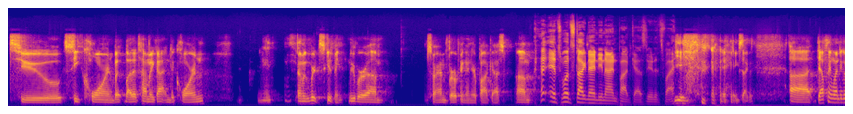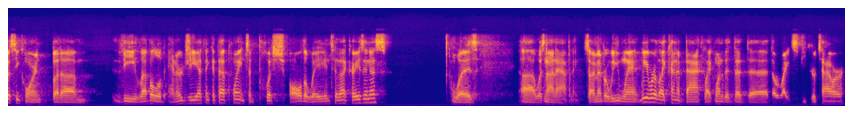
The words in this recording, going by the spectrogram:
to see Korn. But by the time we got into Korn, I mean, we were, excuse me, we were, um, sorry, I'm burping on your podcast. Um, it's Woodstock '99 podcast, dude. It's fine. Yeah, exactly. Uh, definitely went to go see Korn, but um, the level of energy I think at that point to push all the way into that craziness was uh, was not happening. So I remember we went, we were like kind of back, like one of the the the, the right speaker tower,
